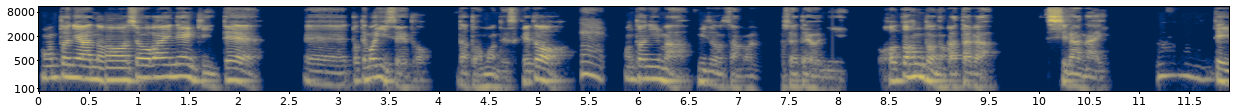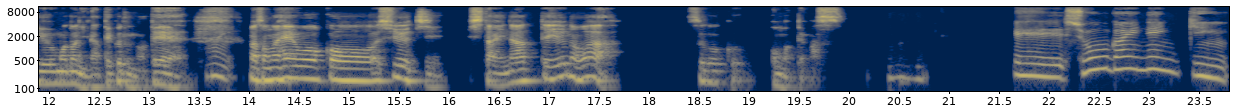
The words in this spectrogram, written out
本当にあの、障害年金って、えーとてもいい制度だと思うんですけど、ええ。本当に今、水野さんがおっしゃったように、ほとんどの方が知らないっうん、ていうものになってくるので、はい。まあ、その辺をこう、周知したいなっていうのは、すごく思ってます。うんえー障害年金、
